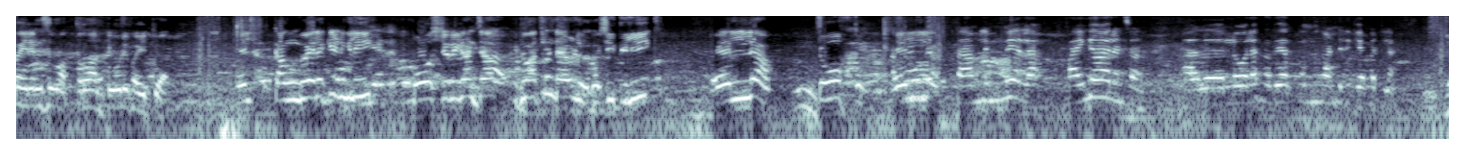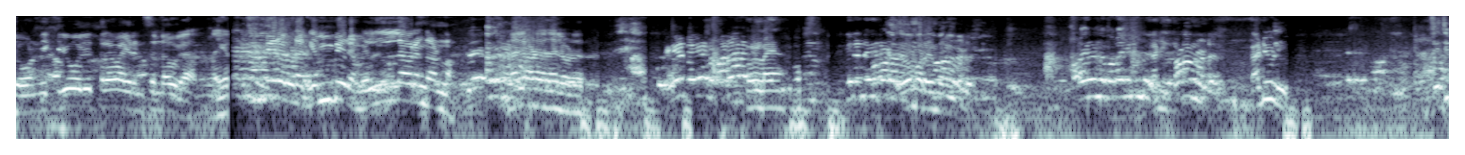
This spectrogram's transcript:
വയലൻസ് മൊത്തം അടിപൊളി ഫൈറ്റ് കങ്കുവേലൊക്കെ ആണെങ്കിൽ പോസ്റ്റർ കാണിച്ച ഇത് മാത്രമേ ഉണ്ടാവുള്ളൂ. പക്ഷെ ഇതിൽ എല്ലാം ടോപ്പ് എല്ലാം ഫാമിലി മൂവി അല്ല ഭയങ്കര വയലൻസ് ആണ്. അത് ലോല ഹൃദയർക്കൊന്നും കണ്ടിരിക്കാൻ പറ്റില്ല. ജോൺ വിക്കിന് പോലും ഇത്ര വൈലൻസ് ഉണ്ടാവില്ല ഗംഭീരം ഇവിടെ ഗംഭീരം. എല്ലാവരും കാണണം. നല്ലോണം നല്ലോണം. അടിപൊളി. ചേച്ചി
